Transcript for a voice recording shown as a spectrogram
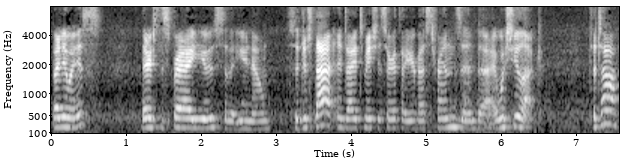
But anyways, there's the spray I use so that you know. So just that and diatomaceous earth are your best friends, and uh, I wish you luck. Ta-ta!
